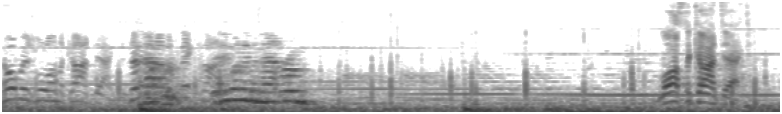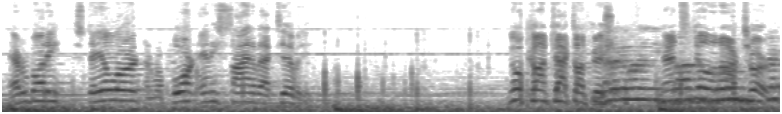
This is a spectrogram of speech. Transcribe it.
No visual on the contact. Does anyone have a fix on? Anyone in the mat room? Lost the contact. Everybody, stay alert and report any sign of activity. No contact on Fisher. Ned's still on our turf.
